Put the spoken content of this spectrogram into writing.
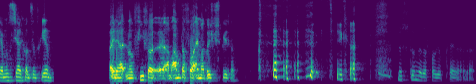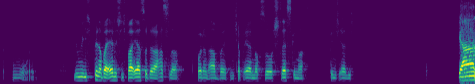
Der muss sich halt konzentrieren. Weil der halt noch FIFA äh, am Abend davor einmal durchgespielt hat. Digga. Eine Stunde davor gepennt, Alter. Moin. ich bin aber ehrlich, ich war eher so der Hustler vor den Arbeiten. Ich habe eher noch so Stress gemacht, bin ich ehrlich. Ja,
